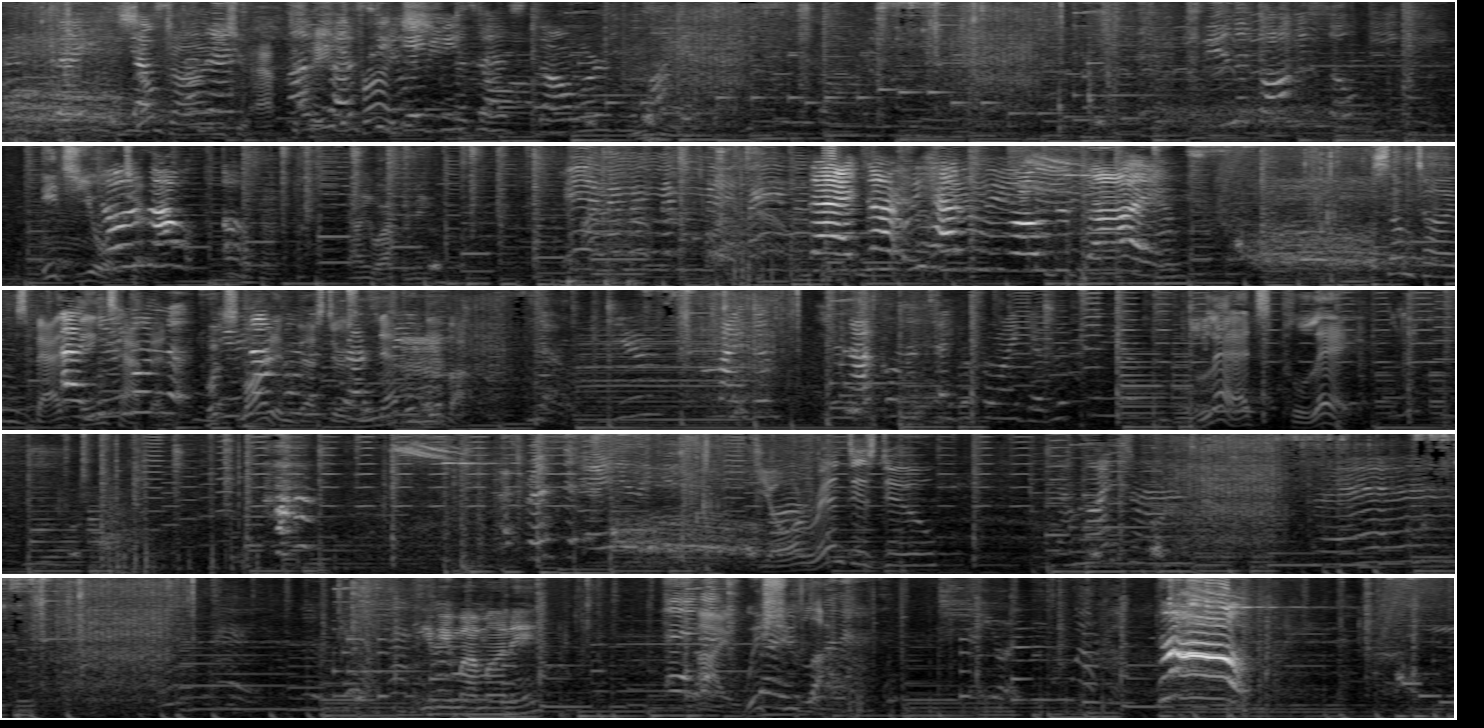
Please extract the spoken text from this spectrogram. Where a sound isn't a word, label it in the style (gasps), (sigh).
Sometimes you have to pay the Because he price. gave me six dollars. Being a dog is so easy. It's your No, it's turn. not. Oh. Now you're after me. Dad, Dad, we have Sometimes bad Uh, things happen. gonna- But smart investors never me. give up. No. You're, my, you're not going to take it from I give it to you? Let's play. (laughs) I pressed the A and it Your rent is due. Now my turn. Give you my money. I wish you luck. No!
